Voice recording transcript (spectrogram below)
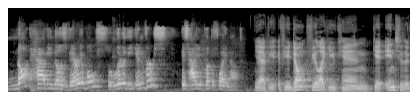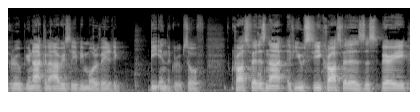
Not having those variables, so literally the inverse, is how you put the flame out. Yeah, if you if you don't feel like you can get into the group, you're not going to obviously be motivated to be in the group. So if CrossFit is not, if you see CrossFit as this very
